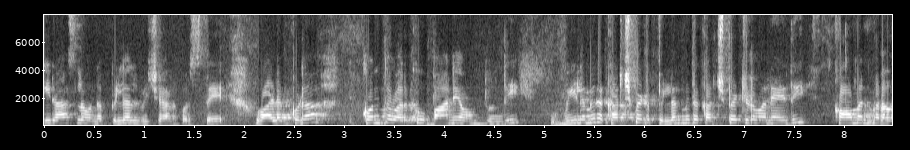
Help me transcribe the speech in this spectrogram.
ఈ రాశిలో ఉన్న పిల్లల విషయానికి వస్తే వాళ్ళకు కూడా కొంతవరకు బాగానే ఉంటుంది. వీళ్ళ మీద ఖర్చు పెట్ట పిల్లల మీద ఖర్చు పెట్టడం అనేది కామన్ మనం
